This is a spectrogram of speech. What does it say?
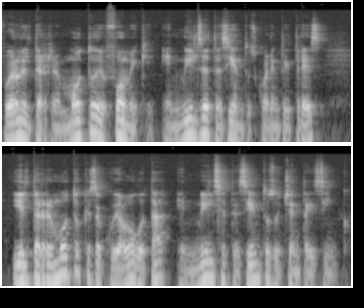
Fueron el terremoto de Fomeque en 1743 y el terremoto que sacudió a Bogotá en 1785.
